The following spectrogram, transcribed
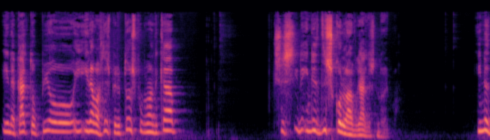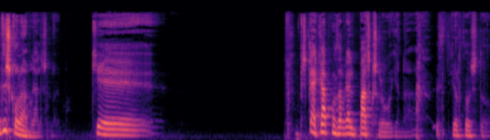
Είναι κάτι το οποίο είναι από αυτές τις περιπτώσεις που πραγματικά είναι δύσκολο να βγάλεις νόημα. Είναι δύσκολο να βγάλεις νόημα. Και Φυσικά κάποιον θα βγάλει patch ξέρω εγώ για να διορθώσει το,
